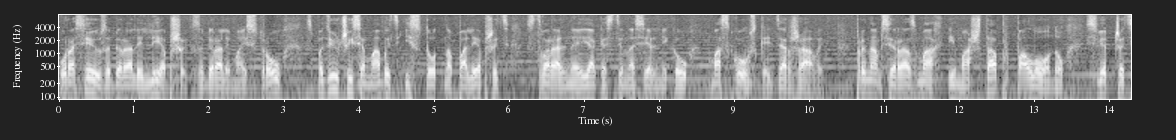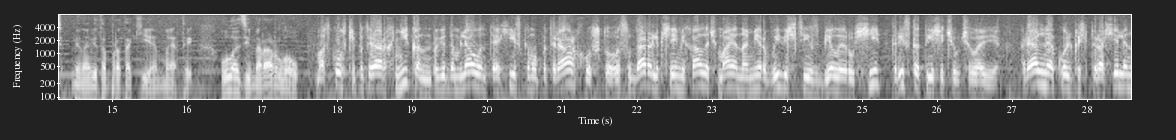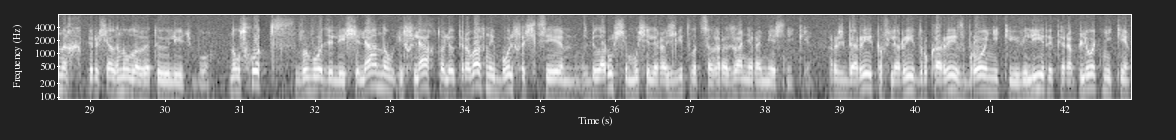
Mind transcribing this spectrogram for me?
У рассею забіралі лепшых забіралі майстроў спадзяючыся мабыць істотна палепшыць стваральныя якасці насельнікаў маскоўскай дзяржавы прынамсі размах і маштаб палону сведчаць менавіта пра такія мэты владимир орлоў Маскоўскі патрыарх Нікан паведамляў антыахійскаму патрыарху, што государ Алексей Михайлович мае намер вывесці з белай русі 300 тысячаў чалавек. Рэальная колькасць пераселеных перасягнула гэтую лічбу. На ўсход выводзілі селянаў і шляхту, але ў пераважнай большасці з Беларусі мусілі развітвацца гаражане рамеснікі. Разьбяры, кафляры, друкары, збройнікі, ювеліры, пераплётнікі.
